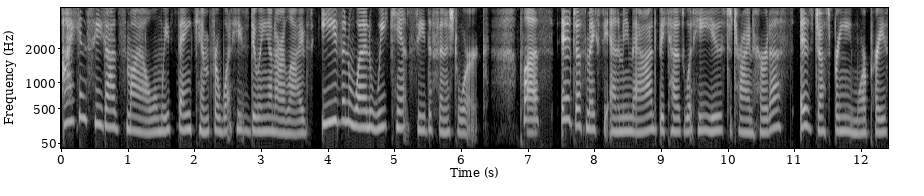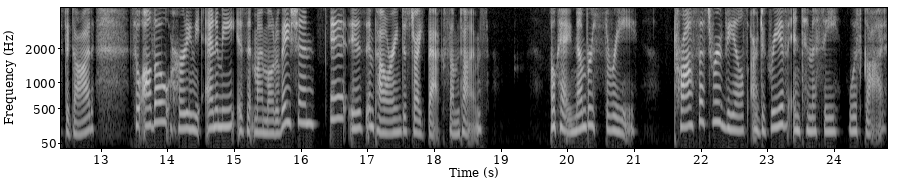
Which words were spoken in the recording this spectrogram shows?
I can see God smile when we thank Him for what He's doing in our lives, even when we can't see the finished work. Plus, it just makes the enemy mad because what he used to try and hurt us is just bringing more praise to God. So, although hurting the enemy isn't my motivation, it is empowering to strike back sometimes. Okay, number three process reveals our degree of intimacy with God.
